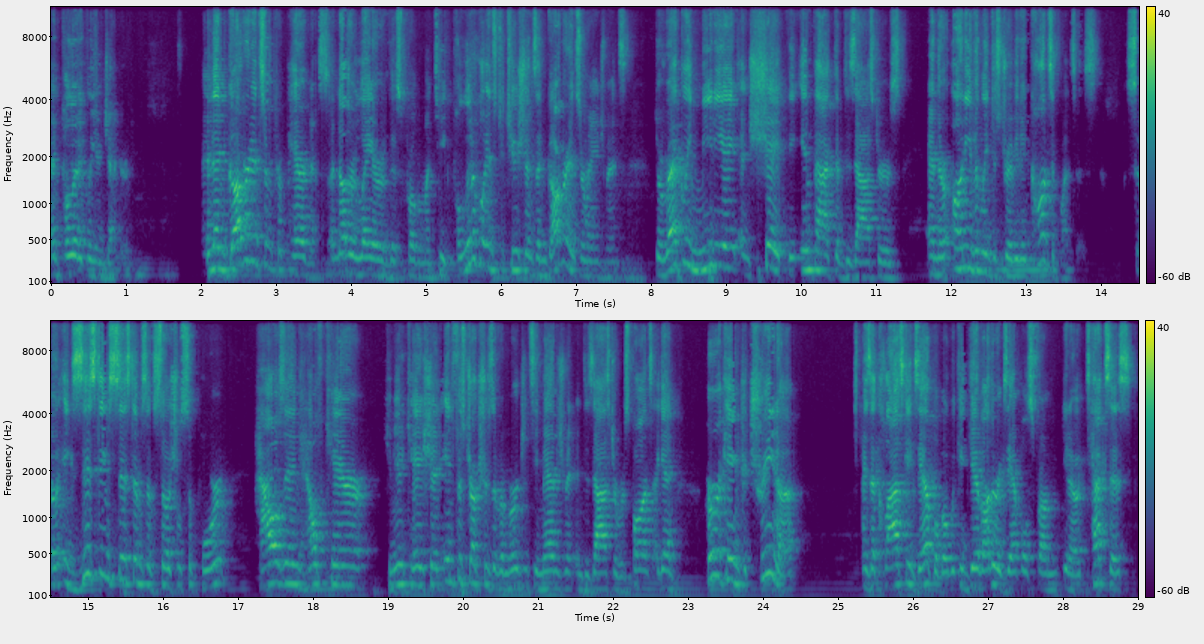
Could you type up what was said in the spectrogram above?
and politically engendered. And then governance and preparedness, another layer of this problematique. Political institutions and governance arrangements directly mediate and shape the impact of disasters and their unevenly distributed consequences. So existing systems of social support, housing, healthcare, communication, infrastructures of emergency management and disaster response. Again, Hurricane Katrina is a classic example, but we could give other examples from you know Texas,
